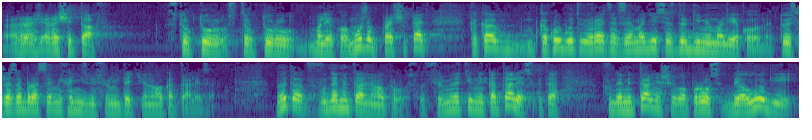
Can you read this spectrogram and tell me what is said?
рассчитав структуру, структуру молекул, можно просчитать, какая, какой будет вероятность взаимодействия с другими молекулами, то есть разобраться в механизме ферментативного катализа. Но это фундаментальный вопрос. Вот ферментативный катализ – это фундаментальнейший вопрос биологии,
